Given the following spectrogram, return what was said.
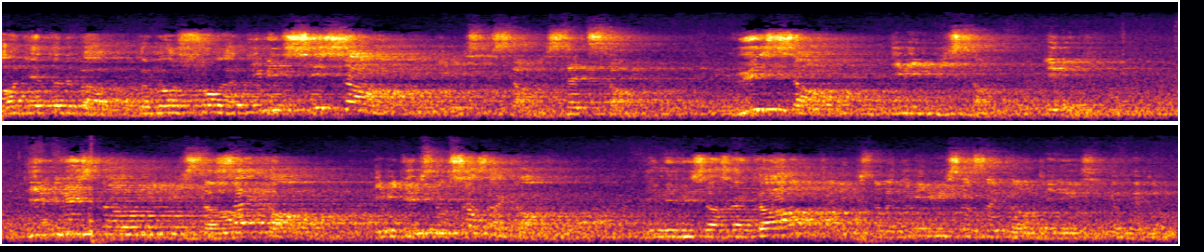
radiateur de bord. Commençons à 10 600, 1600, 700, 800, 10 800, et donc 10 850, 10 850, 10 850, Allez, vous serez 10 850, et aussi que fait-on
